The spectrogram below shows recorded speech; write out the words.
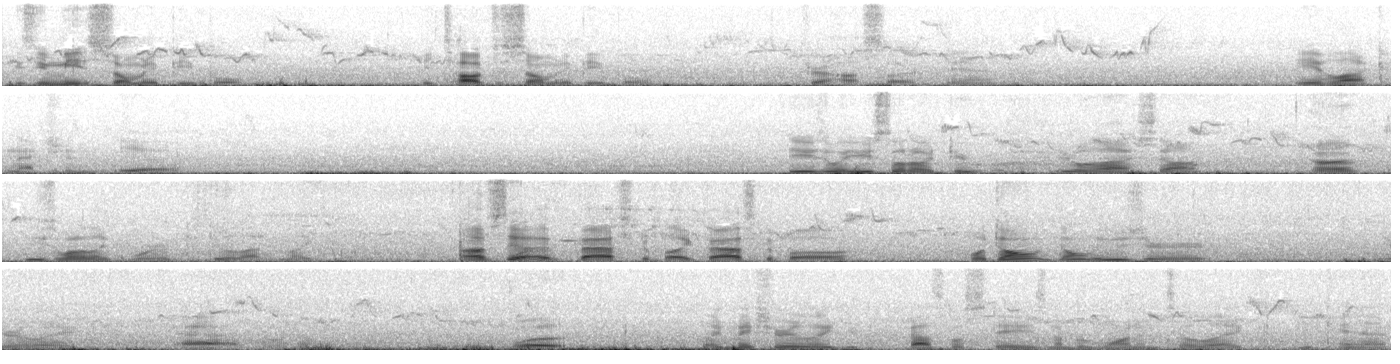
because you meet so many people. You talk to so many people. If you're a hustler, Yeah. You have a lot of connections. yeah. You just, what you just want to do, do a lot of stuff. Huh? You just want to like work, do a lot of like. Obviously, if basketball, like basketball, Well, don't don't lose your your like path or whatever. what? Like make sure like your basketball stays number one until like you can't.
